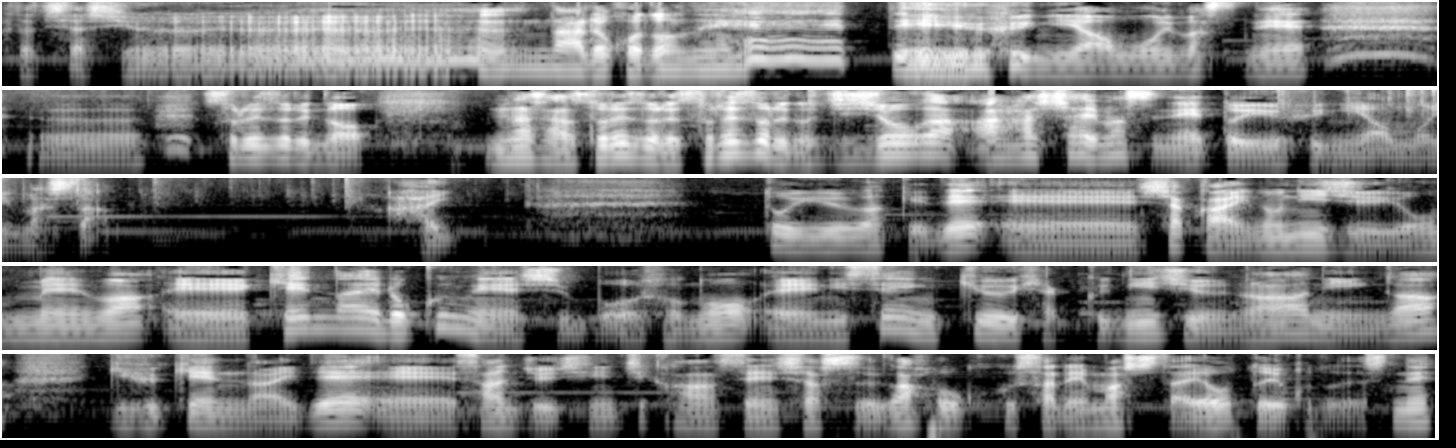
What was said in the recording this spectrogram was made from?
形だし、うーん、なるほどねっていうふうには思いますね。うんそれぞれの、皆さんそれぞれそれぞれの事情があらっしゃいますねというふうには思いました。というわけで、えー、社会の24名は、えー、県内6名死亡その、えー、2927人が岐阜県内で、えー、31日感染者数が報告されましたよということですね。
